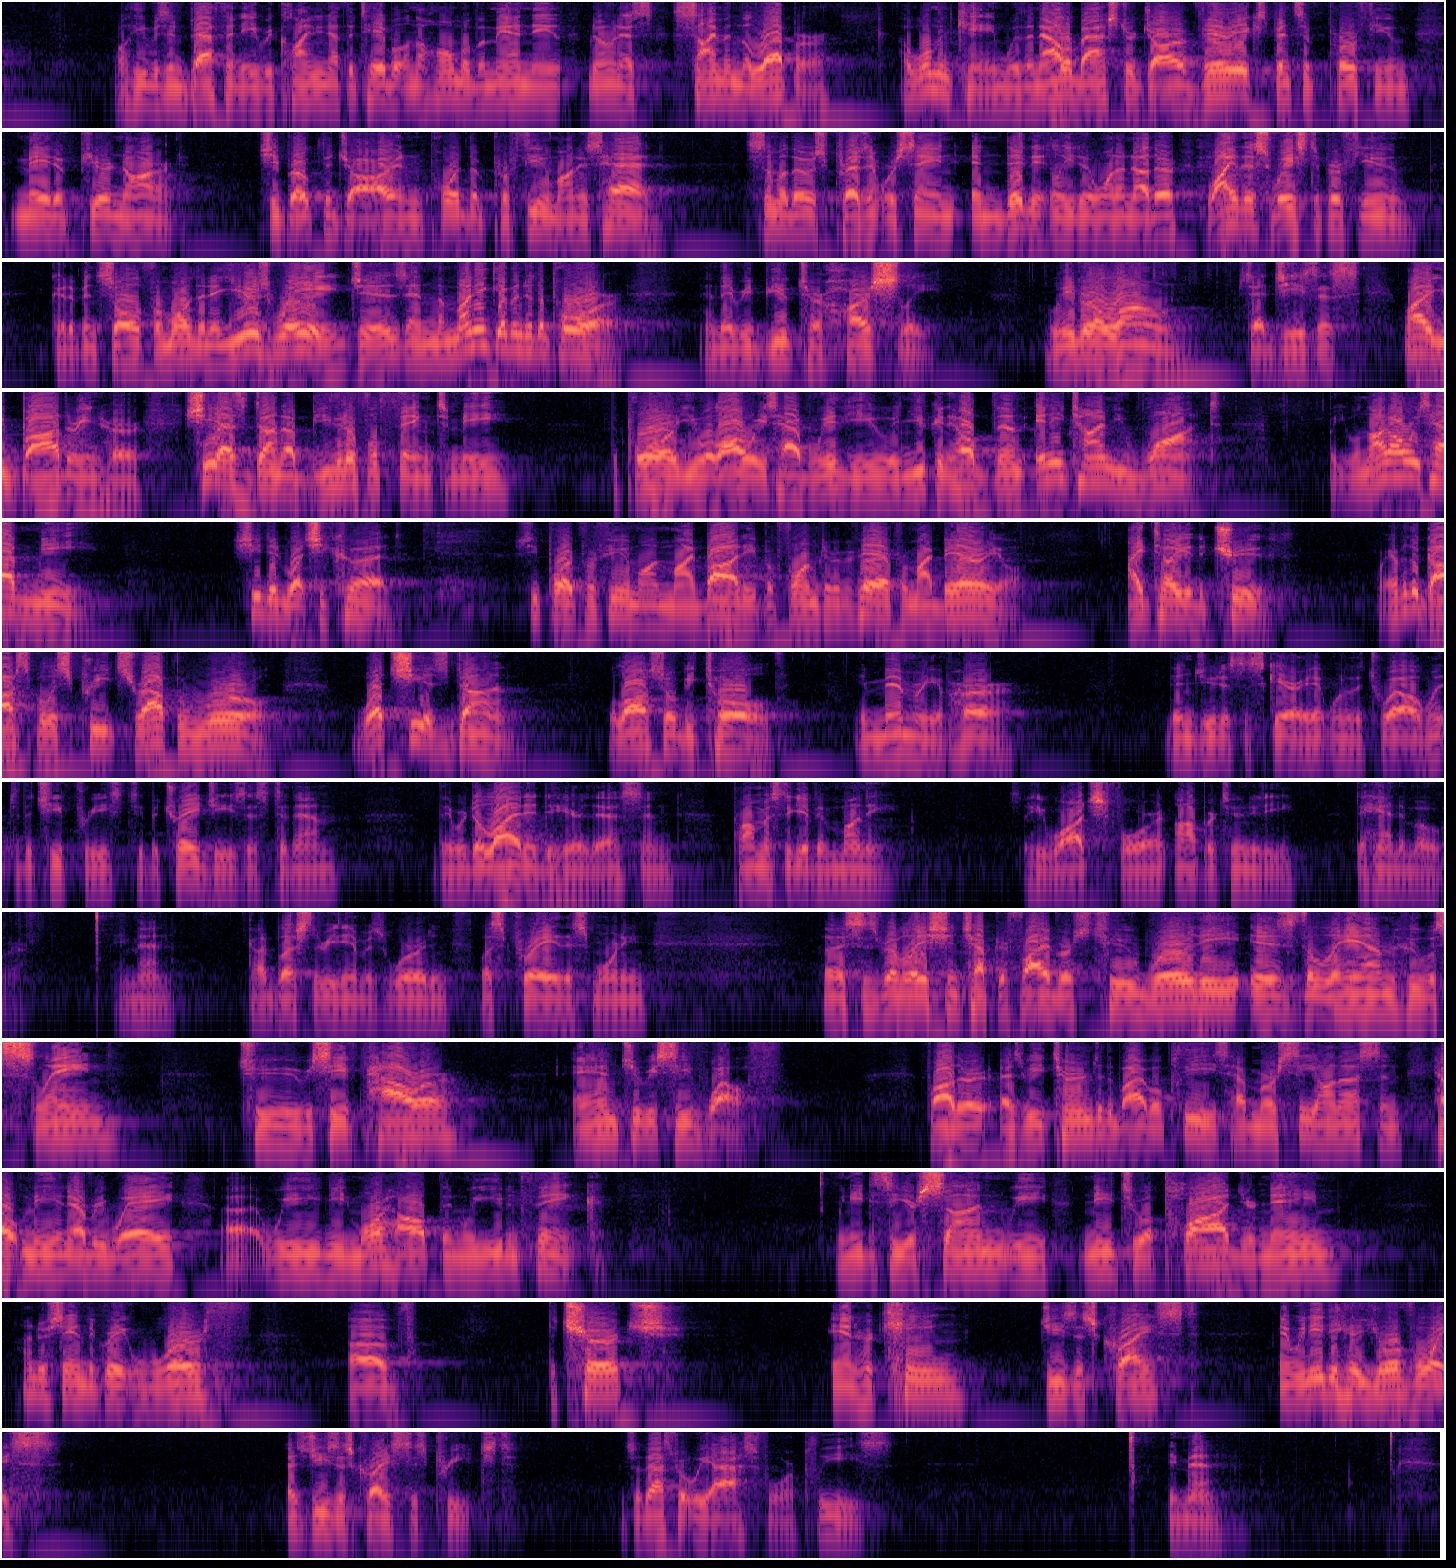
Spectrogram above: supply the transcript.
While he was in Bethany, reclining at the table in the home of a man named, known as Simon the leper, a woman came with an alabaster jar of very expensive perfume made of pure nard. She broke the jar and poured the perfume on his head. Some of those present were saying indignantly to one another, Why this waste of perfume? It could have been sold for more than a year's wages and the money given to the poor. And they rebuked her harshly. Leave her alone, said Jesus. Why are you bothering her? She has done a beautiful thing to me. The poor you will always have with you, and you can help them anytime you want. But you will not always have me. She did what she could. She poured perfume on my body, performed to prepare for my burial. I tell you the truth. Wherever the gospel is preached throughout the world, what she has done will also be told in memory of her. Then Judas Iscariot, one of the twelve, went to the chief priests to betray Jesus to them. They were delighted to hear this and promised to give him money. So he watched for an opportunity to hand him over. Amen. God bless the reading of his word. And let's pray this morning. Uh, this is Revelation chapter 5, verse 2. Worthy is the Lamb who was slain to receive power and to receive wealth Father, as we turn to the Bible, please have mercy on us and help me in every way. Uh, we need more help than we even think. We need to see your Son. We need to applaud your name. Understand the great worth of the church and her King, Jesus Christ. And we need to hear your voice as Jesus Christ is preached. And so that's what we ask for. Please Amen.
